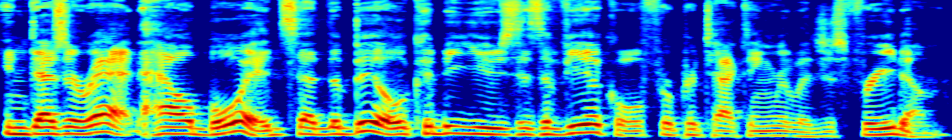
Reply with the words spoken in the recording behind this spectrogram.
In Deseret, Hal Boyd said the bill could be used as a vehicle for protecting religious freedom.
